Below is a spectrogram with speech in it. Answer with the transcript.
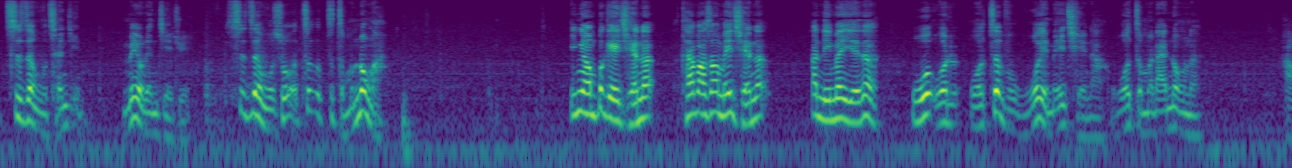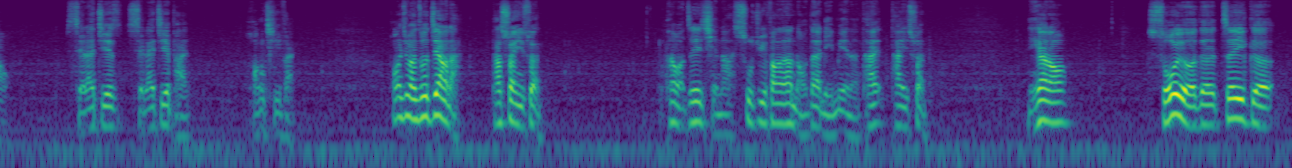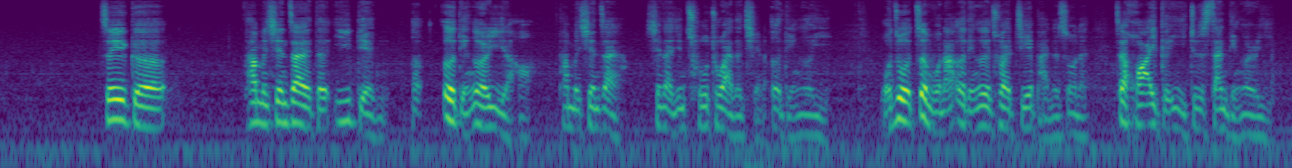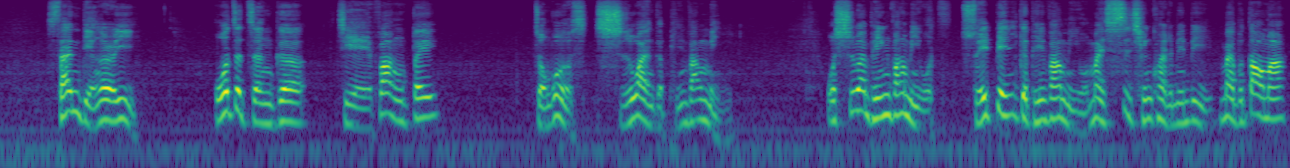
市政府陈情，没有人解决，市政府说这个这怎么弄啊？银行不给钱了，开发商没钱了。那你们也那我我我政府我也没钱啊，我怎么来弄呢？好，谁来接谁来接盘？黄奇帆，黄奇帆说这样的，他算一算，他把这些钱啊数据放在他脑袋里面了，他他一算，你看哦，所有的这个这个他们现在的一点呃二点二亿了哈，他们现在啊现在已经出出来的钱二点二亿。我做政府拿二点二亿出来接盘的时候呢，再花一个亿就是三点二亿，三点二亿，我这整个解放碑总共有十万个平方米，我十万平方米，我随便一个平方米我卖四千块人民币，卖不到吗？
